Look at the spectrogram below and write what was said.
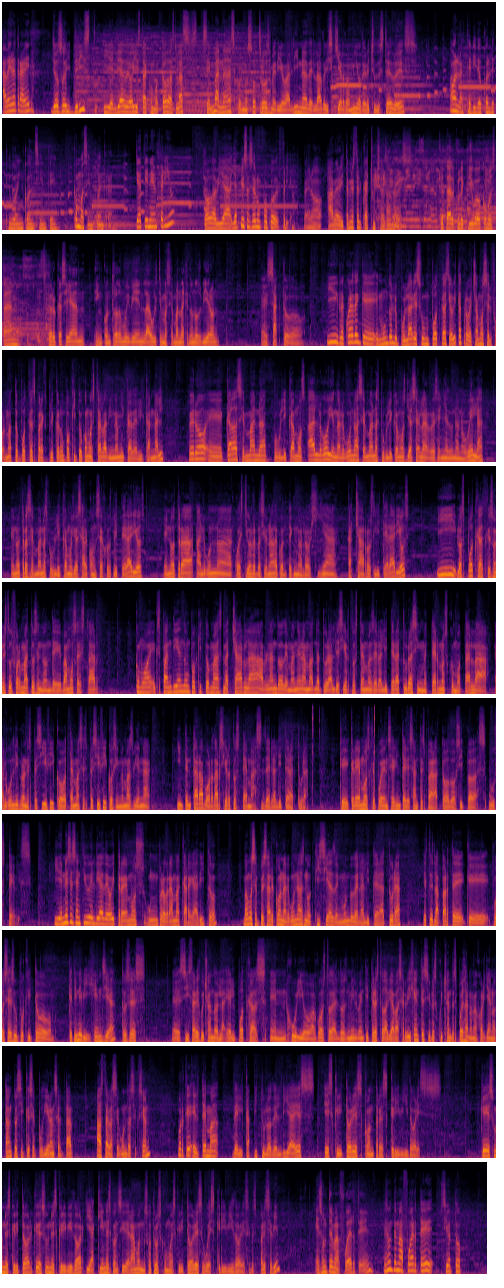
A ver otra vez. Yo soy Drist y el día de hoy está como todas las semanas con nosotros Medievalina del lado izquierdo mío, derecho de ustedes. Hola, querido colectivo inconsciente. ¿Cómo se encuentran? ¿Ya tienen frío? Todavía ya empieza a hacer un poco de frío, pero a ver, y también está el cachuchas de una vez. ¿Qué tal, colectivo? ¿Cómo están? Espero que se hayan encontrado muy bien la última semana que no nos vieron. Exacto. Y recuerden que el Mundo Lupular es un podcast y ahorita aprovechamos el formato podcast para explicar un poquito cómo está la dinámica del canal. Pero eh, cada semana publicamos algo y en algunas semanas publicamos ya sea la reseña de una novela, en otras semanas publicamos ya sea consejos literarios, en otra alguna cuestión relacionada con tecnología, cacharros literarios y los podcasts que son estos formatos en donde vamos a estar como expandiendo un poquito más la charla, hablando de manera más natural de ciertos temas de la literatura sin meternos como tal a algún libro en específico o temas específicos, sino más bien a intentar abordar ciertos temas de la literatura que creemos que pueden ser interesantes para todos y todas ustedes. Y en ese sentido el día de hoy traemos un programa cargadito. Vamos a empezar con algunas noticias del mundo de la literatura. Esta es la parte que pues es un poquito que tiene vigencia. Entonces, eh, si están escuchando el, el podcast en julio o agosto del 2023, todavía va a ser vigente. Si lo escuchan después, a lo mejor ya no tanto, así que se pudieran saltar hasta la segunda sección. Porque el tema del capítulo del día es escritores contra escribidores. ¿Qué es un escritor? ¿Qué es un escribidor? ¿Y a quiénes consideramos nosotros como escritores o escribidores? ¿Les parece bien? Es un tema fuerte, ¿eh? Es un tema fuerte, cierto,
